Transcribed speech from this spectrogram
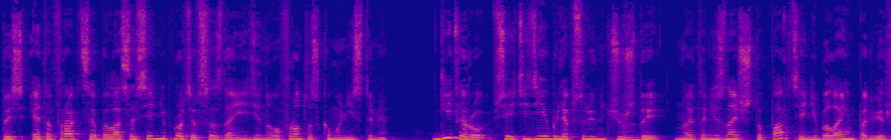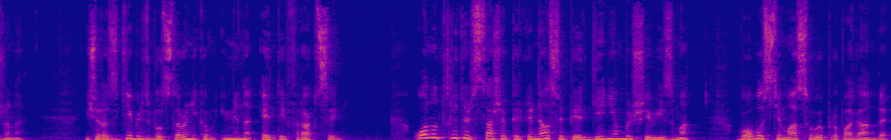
То есть, эта фракция была совсем не против создания единого фронта с коммунистами. Гитлеру все эти идеи были абсолютно чужды, но это не значит, что партия не была им подвержена. Еще раз, Геббельс был сторонником именно этой фракции. Он открыто Саша переклинялся перед гением большевизма – в области массовой пропаганды.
